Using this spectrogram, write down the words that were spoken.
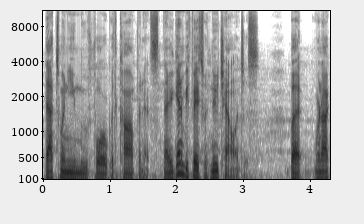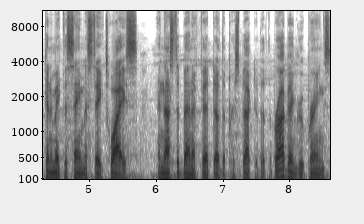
that's when you move forward with confidence. Now, you're going to be faced with new challenges, but we're not going to make the same mistake twice. And that's the benefit of the perspective that the Broadband Group brings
